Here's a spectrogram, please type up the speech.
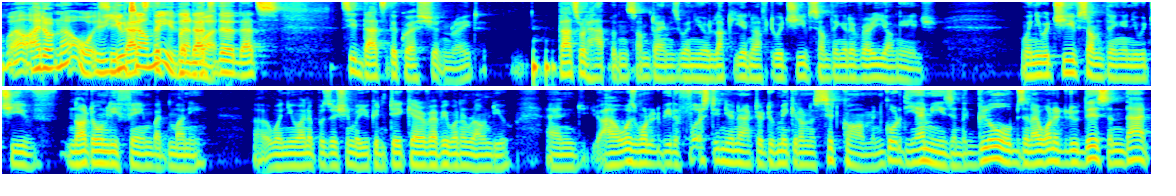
Well, I don't know. See, you tell the- me but then that's what. the that's see that's the question, right? That's what happens sometimes when you're lucky enough to achieve something at a very young age. When you achieve something and you achieve not only fame but money, uh, when you're in a position where you can take care of everyone around you. And I always wanted to be the first Indian actor to make it on a sitcom and go to the Emmys and the Globes, and I wanted to do this and that.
